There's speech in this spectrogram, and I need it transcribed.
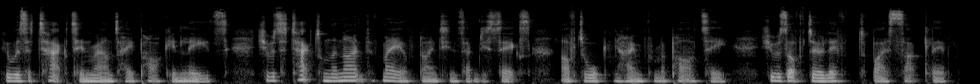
who was attacked in Roundhay Park in Leeds. She was attacked on the 9th of May of 1976 after walking home from a party. She was offered a lift by Sutcliffe.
